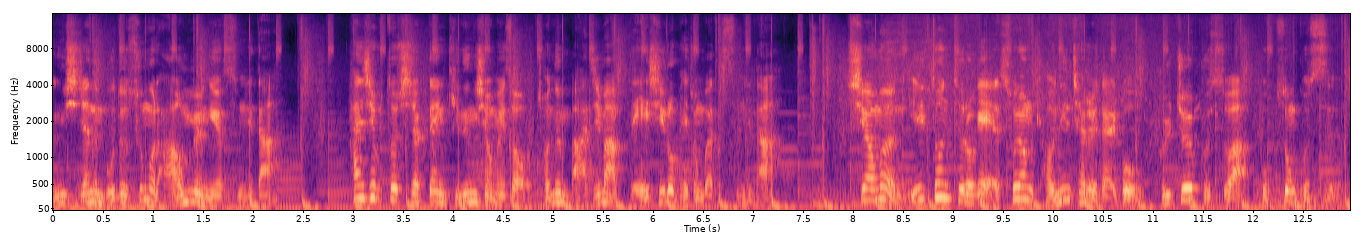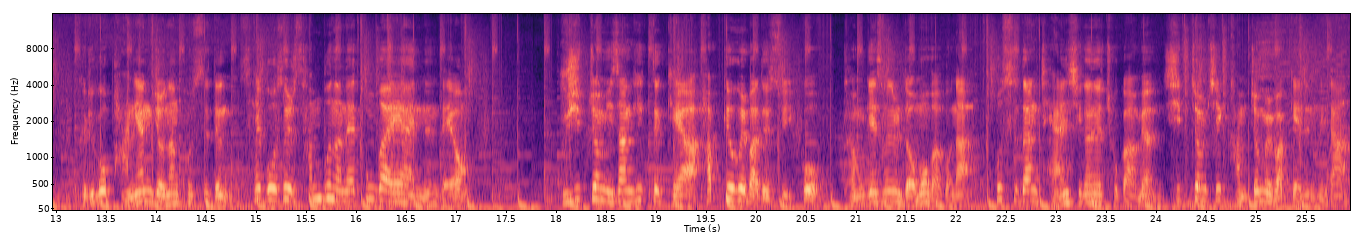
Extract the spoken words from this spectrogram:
응시자는 모두 29명이었습니다. 1시부터 시작된 기능시험에서 저는 마지막 4시로 배정받았습니다. 시험은 1톤 트럭에 소형 견인차를 달고 굴절 코스와 복송 코스, 그리고 방향 전환 코스 등 3곳을 3분 안에 통과해야 했는데요. 90점 이상 획득해야 합격을 받을 수 있고 경계선을 넘어가거나 코스당 제한 시간을 초과하면 10점씩 감점을 받게 됩니다.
